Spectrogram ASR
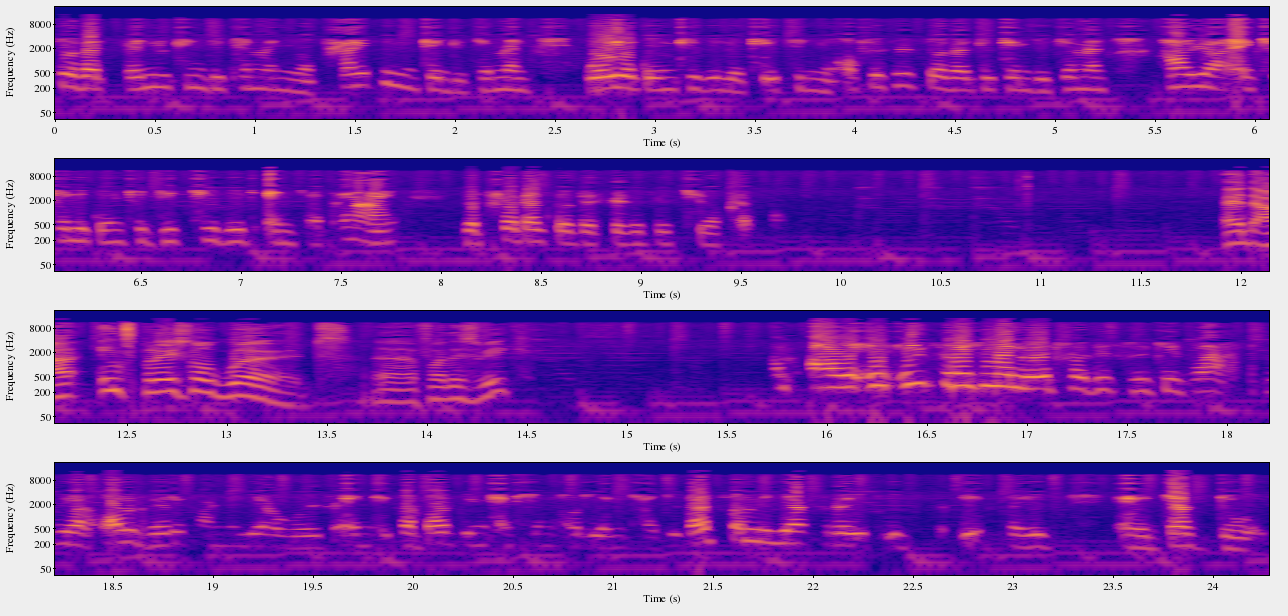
so that then you can determine your pricing, you can determine where you're going to be locating your offices, so that you can determine how you are actually going to distribute and supply the products or the services to your customers. And our inspirational word uh, for this week? Um, our inspirational word for this week is what we are all very familiar with, and it's about being action oriented. That familiar phrase is it says, uh, just do it.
